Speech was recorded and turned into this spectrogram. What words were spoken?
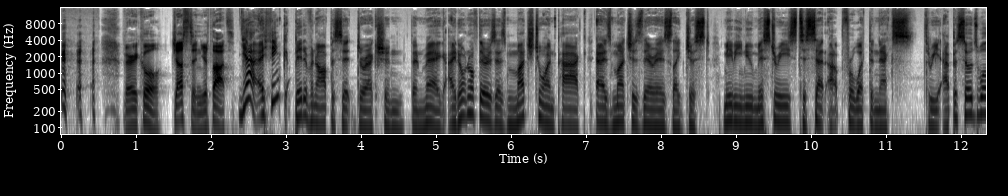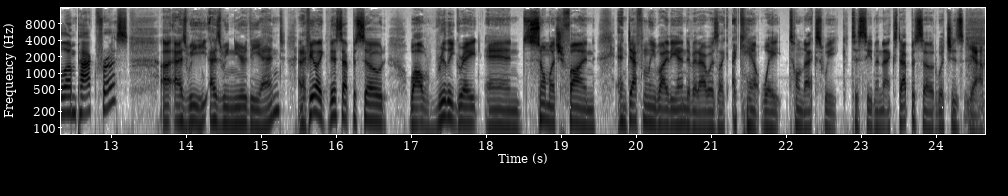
very cool? Justin, your thoughts? Yeah, I think a bit of an opposite direction than Meg. I don't know if there's as much to unpack as much as there is like just maybe new mysteries to set up for what the next three episodes will unpack for us uh, as we as we near the end. And I feel like this episode, while really great and so much fun, and definitely by the end of it, I was like, I can't wait till next week to see the next episode, which is Yeah.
